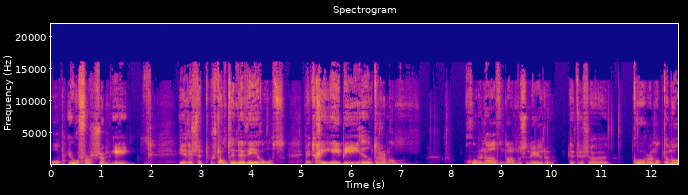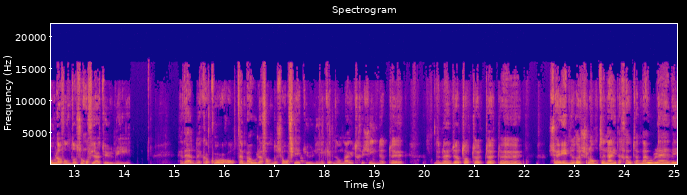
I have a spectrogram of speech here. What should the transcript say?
op Hilversum 1. Hier is de toestand in de wereld met GEB Hilterman. Goedenavond, dames en heren. Dit is uh, koren op de molen van de Sovjet-Unie. Welke koren op de molen van de Sovjet-Unie? Ik heb nog nooit gezien dat, dat uh, ze in Rusland een hele grote molen hebben.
